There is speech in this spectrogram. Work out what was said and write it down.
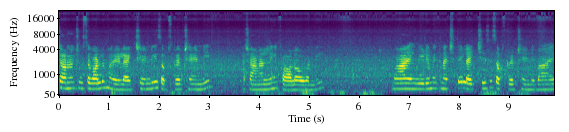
ఛానల్ చూసేవాళ్ళు మరి లైక్ చేయండి సబ్స్క్రైబ్ చేయండి. ఆ ఛానల్ని ఫాలో అవ్వండి. బాయ్. వీడియో మీకు నచ్చితే లైక్ చేసి సబ్స్క్రైబ్ చేయండి. బాయ్.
